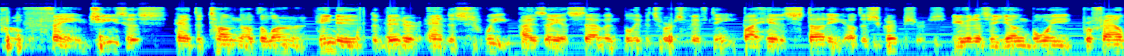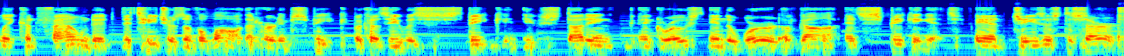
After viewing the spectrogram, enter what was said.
profane. Jesus had to talk tongue of the learned. He knew the bitter and the sweet, Isaiah 7, I believe it's verse 15, by his study of the scriptures. Even as a young boy, he profoundly confounded the teachers of the law that heard him speak because he was speaking, he was studying engrossed in the word of God and speaking it. And Jesus discerned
